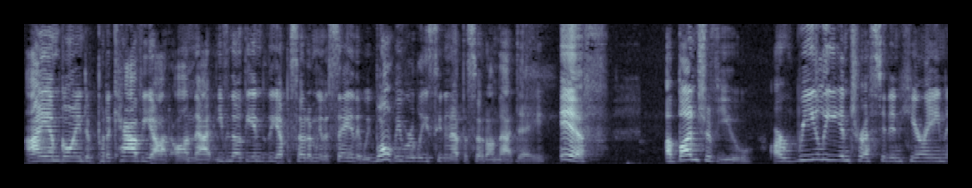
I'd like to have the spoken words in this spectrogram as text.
I am going to put a caveat on that, even though at the end of the episode I'm going to say that we won't be releasing an episode on that day. If a bunch of you are really interested in hearing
